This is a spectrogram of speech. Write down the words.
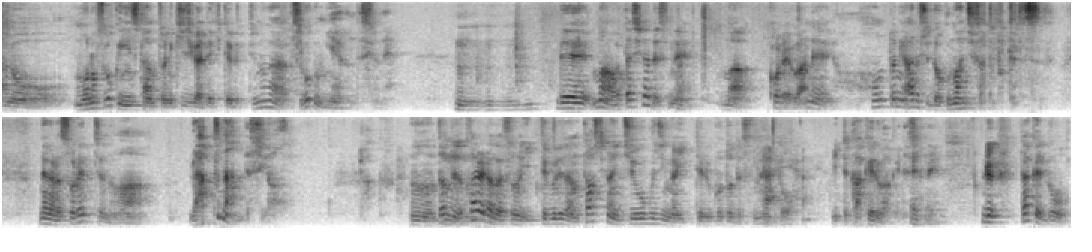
あのものすごくインスタントに記事ができてるっていうのがすごく見えるんですよね。でまあ私はですね、まあこれはね本当にある種毒まんじゅうだと思ってるんです。だからそれっていうのは楽なんですよ。うん、だって彼らがその言ってくれたの確かに中国人が言ってることですね、と言って書けるわけですよね、でだけど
